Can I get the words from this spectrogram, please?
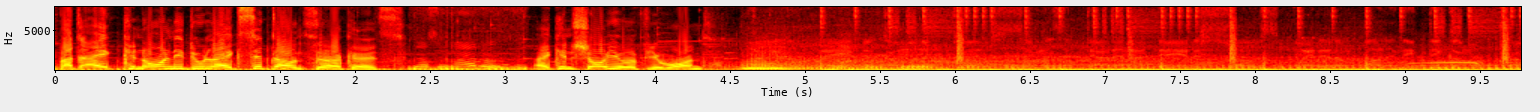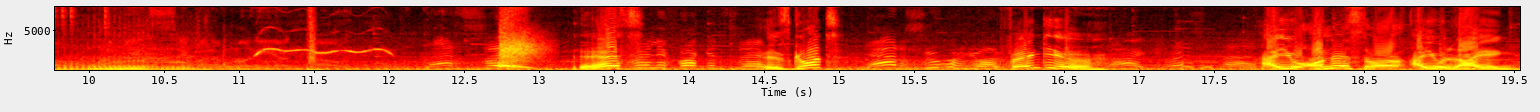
But I can only do like sit down circles. Doesn't matter. I can show you if you want. Yes? Really fucking sick. Is good? Yeah, that's super good. Thank you. Alright, crazy man. Are you honest or are you lying?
